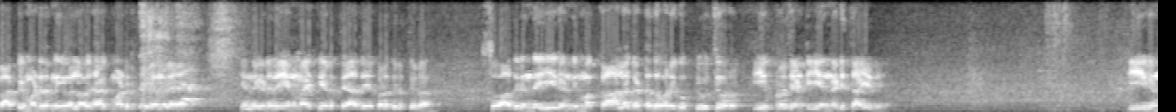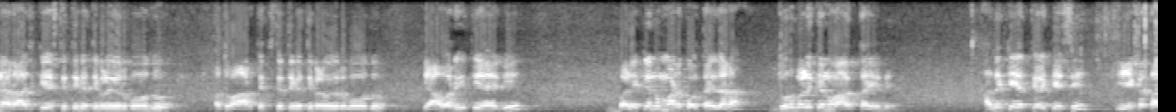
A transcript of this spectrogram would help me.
ಕಾಪಿ ಮಾಡಿದ್ರೆ ನೀವೆಲ್ಲವೂ ಹೇಗೆ ಮಾಡಿರ್ತೀರಿ ಅಂದರೆ ಹಿಂದುಗಡೆ ಏನು ಮಾಹಿತಿ ಇರುತ್ತೆ, ಅದೇ ಬರೆದಿರ್ತೀರ. ಸೊ ಅದರಿಂದ ಈಗ ನಿಮ್ಮ ಕಾಲಘಟ್ಟದವರೆಗೂ ಫ್ಯೂಚರ್ ಈಗ ಪ್ರೆಸೆಂಟ್ ಏನು ನಡೀತಾ ಇದೆ? ಈಗಿನ ರಾಜಕೀಯ ಸ್ಥಿತಿಗತಿಗಳು ಇರ್ಬೋದು, ಅಥವಾ ಆರ್ಥಿಕ ಸ್ಥಿತಿಗತಿಗಳು ಇರ್ಬೋದು, ಯಾವ ರೀತಿಯಾಗಿ ಬಳಕೆನೂ ಮಾಡ್ಕೊಳ್ತಾ ಇದ್ದಾರ? ದುರ್ಬಳಕೆನೂ ಆಗ್ತಾ ಇದೆ. ಅದಕ್ಕೆ ಎತ್ತೇಳಿಕೇಸಿ ಏಕತಾ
